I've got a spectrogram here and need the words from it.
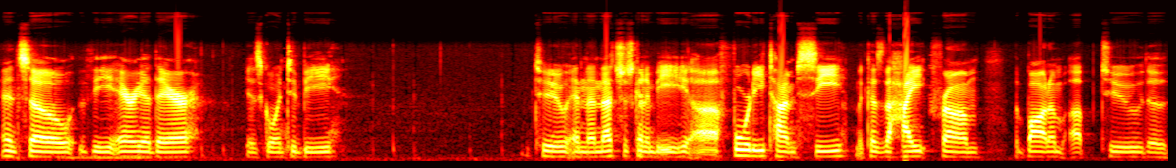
And so the area there is going to be 2, and then that's just going to be uh, 40 times c, because the height from the bottom up to the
